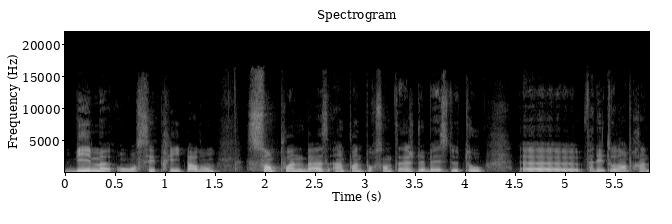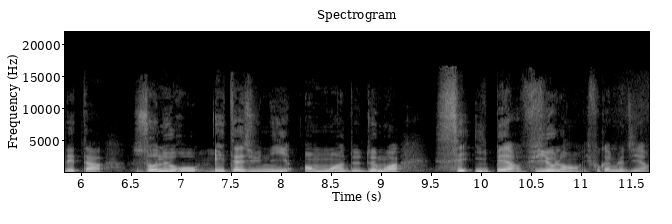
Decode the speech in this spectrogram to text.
Bim, on s'est pris, pardon, 100 points de base, un point de pourcentage de baisse de taux, euh, enfin des taux d'emprunt d'État, zone euro, États-Unis, en moins de deux mois c'est hyper violent, il faut quand même le dire.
